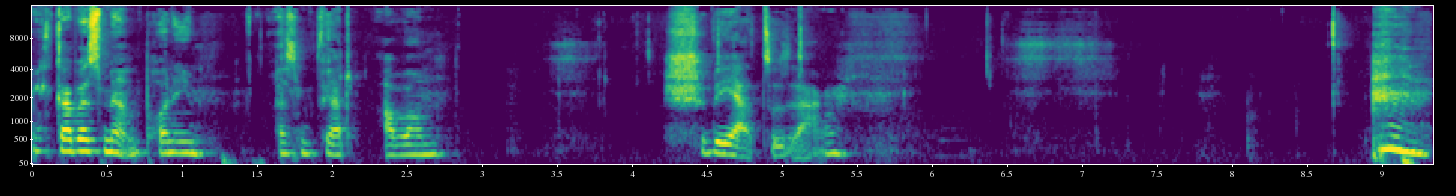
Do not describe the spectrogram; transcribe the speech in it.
Ich glaube, er ist mehr ein Pony als ein Pferd, aber schwer zu sagen.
